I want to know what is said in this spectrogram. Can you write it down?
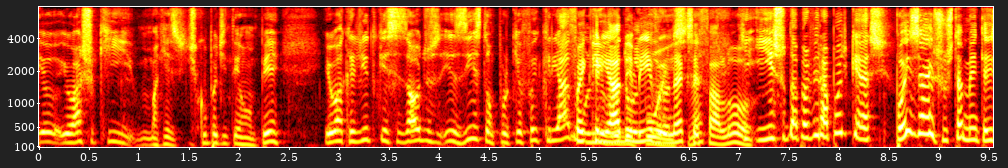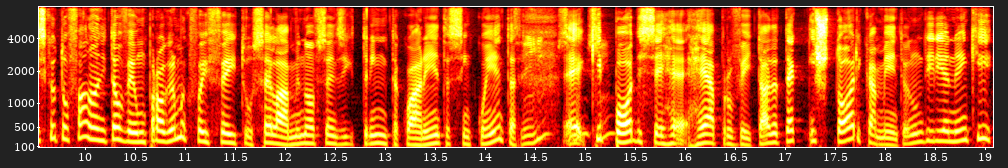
eu, eu acho que, Marquinhos, desculpa te interromper, eu acredito que esses áudios existam porque foi criado foi um criado o livro, né, que né? você falou. Que, e isso dá para virar podcast. Pois é, justamente é isso que eu tô falando. Então, vê, um programa que foi feito, sei lá, 1930, 40, 50, sim, sim, é, sim. que pode ser re reaproveitado até historicamente. Eu não diria nem que,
